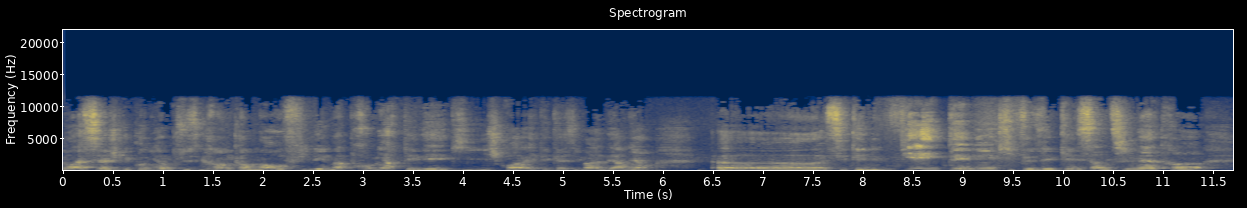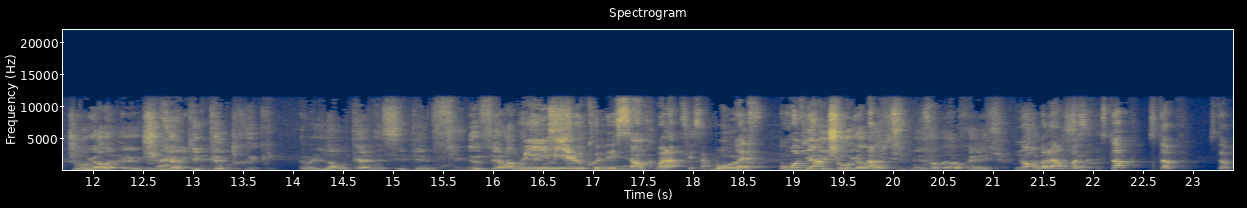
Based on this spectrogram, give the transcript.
moi, ça, je l'ai connu en plus grand quand on m'a refilé ma première télé qui, je crois, était quasiment la dernière. Euh, C'était une vieille télé qui faisait 15 cm. je regardais, je Ouais. captais qu'un truc. Euh, L'antenne, c'était un fil de fer avec Oui, mais il y a le centres, voilà, c'est ça. Bon, Voilà. bref, on revient. Et je regardais Ah. la petite maison dans la prairie. Non, voilà, on va. Stop, stop, stop,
